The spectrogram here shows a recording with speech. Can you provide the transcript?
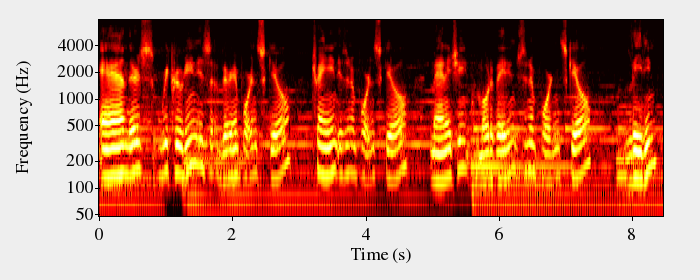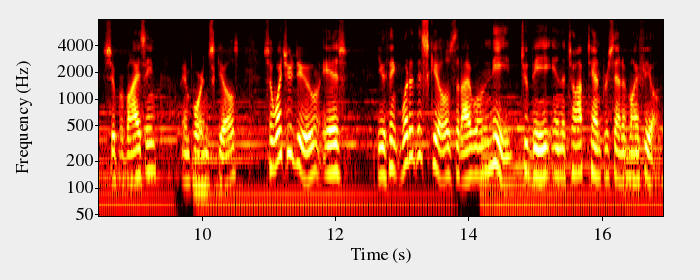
And there's recruiting is a very important skill. Training is an important skill. Managing, motivating is an important skill. Leading, supervising, important skills. So what you do is you think, what are the skills that I will need to be in the top 10% of my field?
